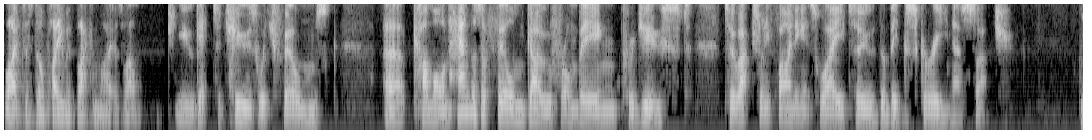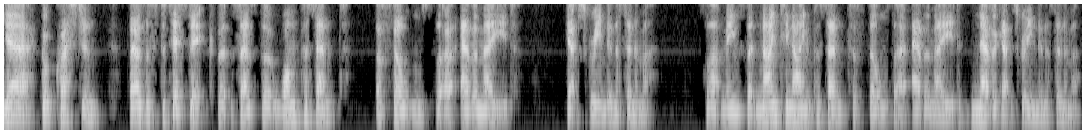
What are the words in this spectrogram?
like to still play with black and white as well. You get to choose which films uh, come on. How does a film go from being produced to actually finding its way to the big screen as such? Yeah, good question. There's a statistic that says that 1% of films that are ever made get screened in a cinema. So that means that 99% of films that are ever made never get screened in a cinema.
